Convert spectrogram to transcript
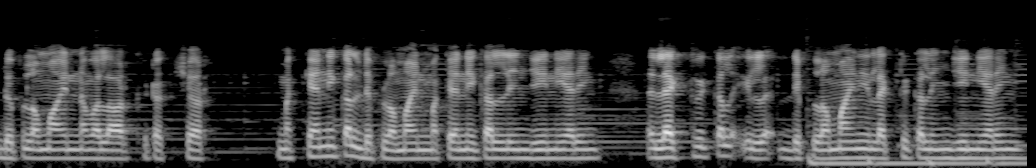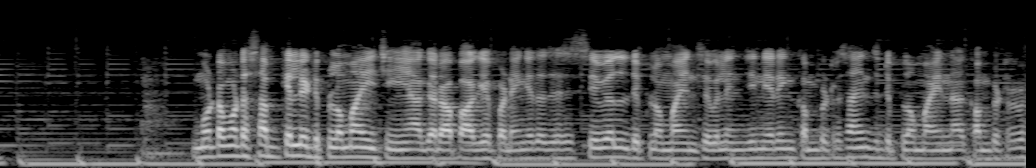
diploma in naval architecture mechanical diploma in mechanical engineering electrical diploma in electrical engineering मोटा मोटा सब के लिए डिप्लोमा ही चाहिए, अगर आप आगे पढ़ेंगे तो जैसे civil diploma in civil engineering computer science diploma in computer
